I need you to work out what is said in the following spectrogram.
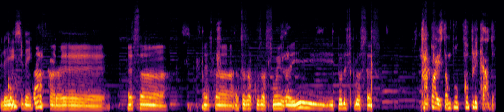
Ele é Como incidente. Tá, cara, é, essa, essa, essas acusações aí e todo esse processo? Rapaz, tá um pouco complicado.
